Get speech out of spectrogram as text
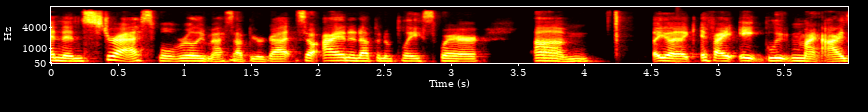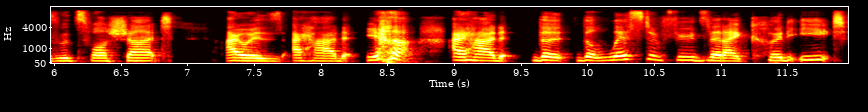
And then stress will really mess up your gut. So I ended up in a place where um, like if I ate gluten, my eyes would swell shut. I was, I had, yeah, I had the the list of foods that I could eat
